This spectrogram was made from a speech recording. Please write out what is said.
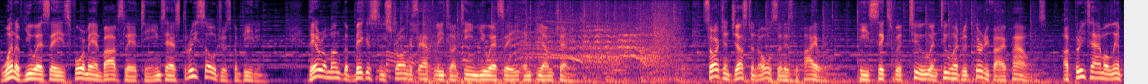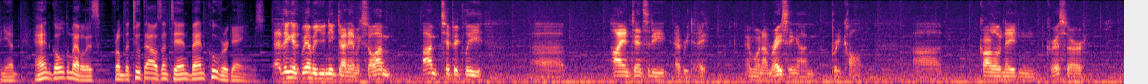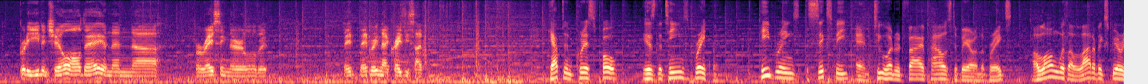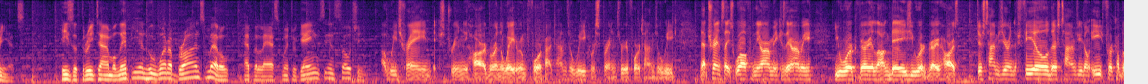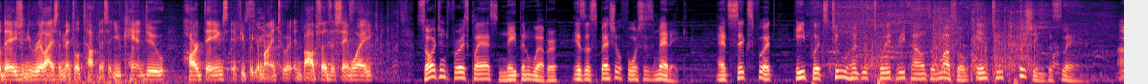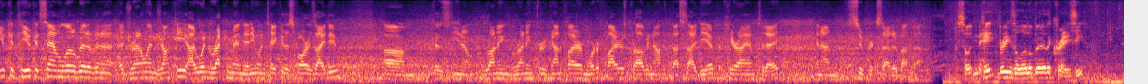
One of USA's four man bobsled teams has three soldiers competing. They're among the biggest and strongest athletes on Team USA in Pyeongchang. Sergeant Justin Olsen is the pilot. He's six foot two and 235 pounds, a three-time Olympian and gold medalist from the 2010 Vancouver Games. I think we have a unique dynamic. So I'm, I'm typically uh, high intensity every day, and when I'm racing, I'm pretty calm. Uh, Carlo, Nate, and Chris are pretty even chill all day, and then uh, for racing, they're a little bit. They, they bring that crazy side. Captain Chris Fogt is the team's brakeman. He brings six feet and 205 pounds to bear on the brakes, along with a lot of experience. He's a three time Olympian who won a bronze medal at the last Winter Games in Sochi. Uh, we train extremely hard. We're in the weight room four or five times a week. We're sprinting three or four times a week. That translates well from the Army because the Army, you work very long days, you work very hard. There's times you're in the field, there's times you don't eat for a couple days and you realize the mental toughness that you can do hard things if you put your mind to it. And bobsled's the same way. Sergeant First Class Nathan Weber is a Special Forces medic. At six foot, he puts 223 pounds of muscle into pushing the sled. You could you could say I'm a little bit of an uh, adrenaline junkie. I wouldn't recommend anyone take it as far as I do, because um, you know running running through gunfire, mortar fire is probably not the best idea. But here I am today, and I'm super excited about that. So Nate brings a little bit of the crazy.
